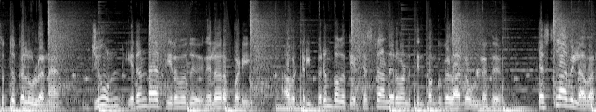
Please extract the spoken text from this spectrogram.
சொத்துக்கள் உள்ளன. ஜூன் இரண்டாயிரத்தி இருபது நிலவரப்படி அவற்றில் பெரும்பகுதி டெஸ்லா நிறுவனத்தின் பங்குகளாக உள்ளது. டெஸ்லாவில் அவர்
